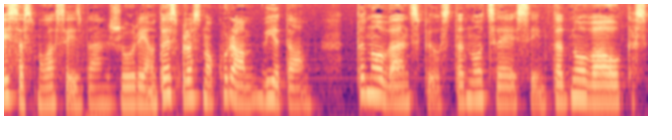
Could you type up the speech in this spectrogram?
es esmu lasījis bērnu žūrijā. Un es prasu, no kurām vietām. Tad no Vēncpils, tad no Cēsīm, tad no Valkas.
